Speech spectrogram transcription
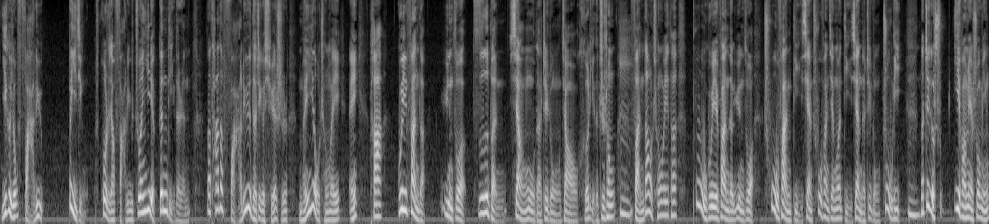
一个有法律背景或者叫法律专业根底的人，那他的法律的这个学识没有成为哎他规范的运作资本项目的这种叫合理的支撑，嗯，反倒成为他不规范的运作触犯底线、触犯监管底线的这种助力，嗯，那这个说一方面说明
